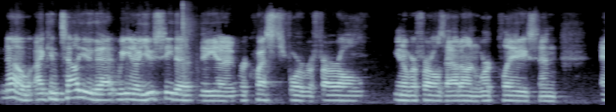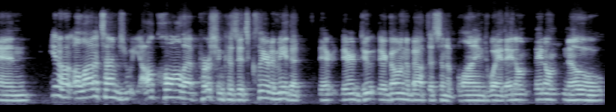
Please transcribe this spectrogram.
no, I can tell you that we, you know, you see the the uh, requests for referral, you know, referrals out on workplace, and and you know, a lot of times we, I'll call that person because it's clear to me that they're they're do they're going about this in a blind way. They don't they don't know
